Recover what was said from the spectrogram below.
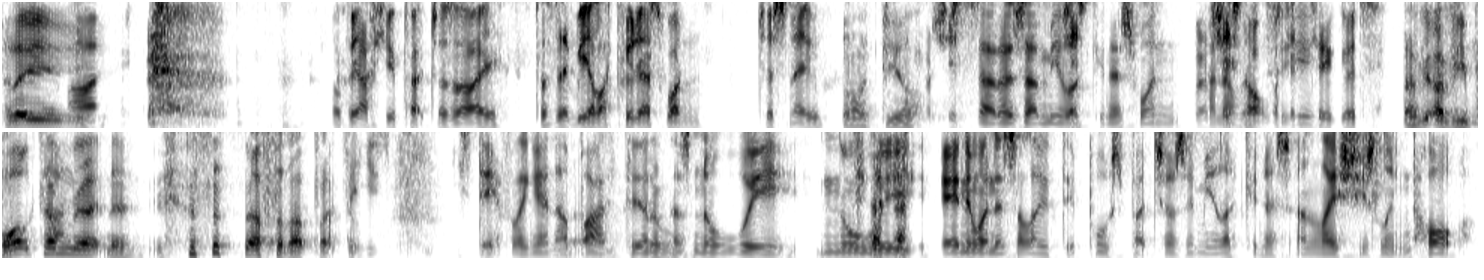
Hooray. Aye. There'll be a few pictures. Aye. There's the Mila Kunis one just now, Oh dear. which is There is a Mila She's- Kunis one, which and I is not looking say too good. Have, have you blocked him Aye. right now? After that picture. he's he's definitely getting a That's ban. terrible. There's no way, no way anyone is allowed to post pictures of Mila Kunis unless she's looking hot.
